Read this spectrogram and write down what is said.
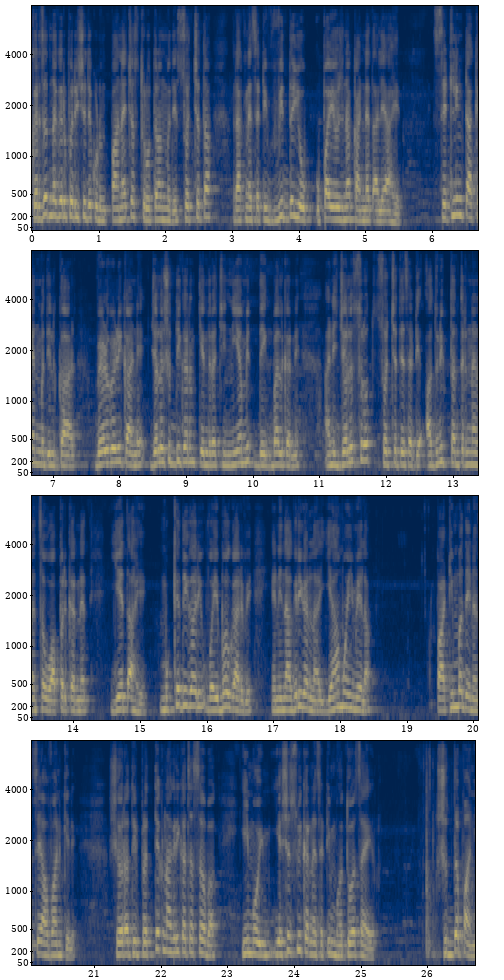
कर्जत नगर परिषदेकडून पाण्याच्या स्रोतांमध्ये स्वच्छता राखण्यासाठी विविध यो उपाययोजना काढण्यात आल्या आहेत. सेटलिंग टाक्यांमधील गाळ वेळोवेळी काढणे जलशुद्धीकरण केंद्राची नियमित देखभाल करणे आणि जलस्रोत स्वच्छतेसाठी आधुनिक तंत्रज्ञानाचा वापर करण्यात येत आहे. मुख्याधिकारी वैभव गारवे यांनी नागरिकांना या मोहिमेला पाठिंबा देण्याचे आवाहन केले. शहरातील प्रत्येक नागरिकाचा सहभाग ही मोहीम यशस्वी करण्यासाठी महत्त्वाचा आहे. शुद्ध पाणी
